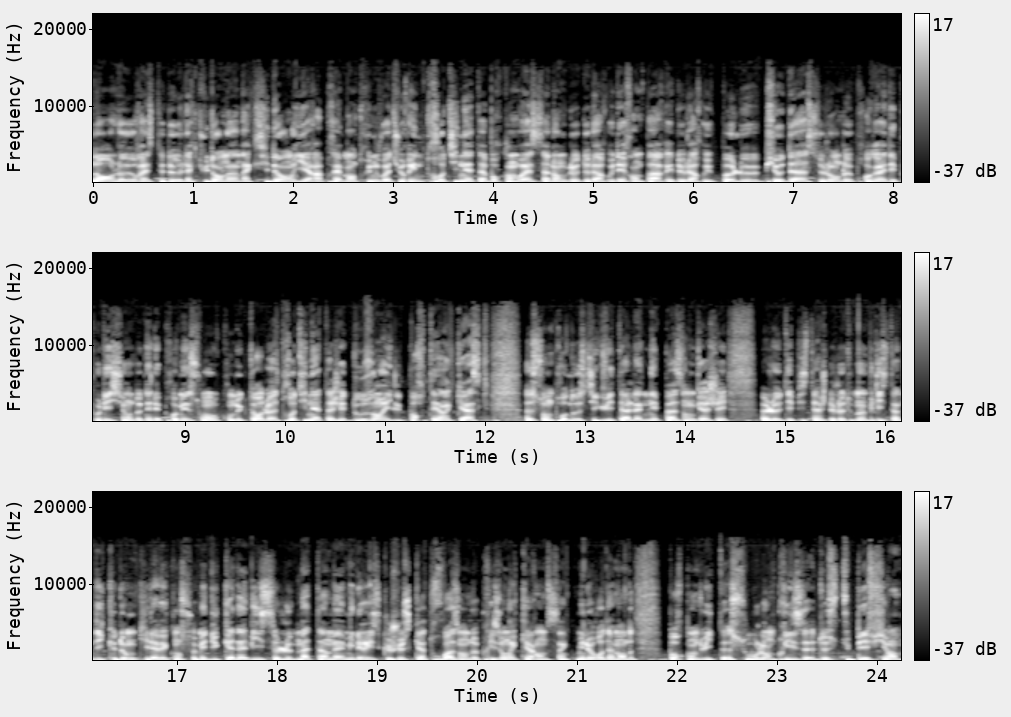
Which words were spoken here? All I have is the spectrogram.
Dans le reste de l'actu dans l'un, accident hier après entre une voiture et une trottinette à Bourg-en-Bresse à l'angle de la rue des Remparts et de la rue Paul Pioda. Selon le progrès des policiers ont donné les premiers soins au conducteur de la trottinette âgé de 12 ans. Il portait un casque. Son pronostic vital n'est pas engagé. Le dépistage de l'automobiliste indique donc qu'il avait consommé du cannabis le matin même. Il risque jusqu'à trois ans de prison et 45 000 euros d'amende pour conduite sous l'emprise de stupéfiants.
